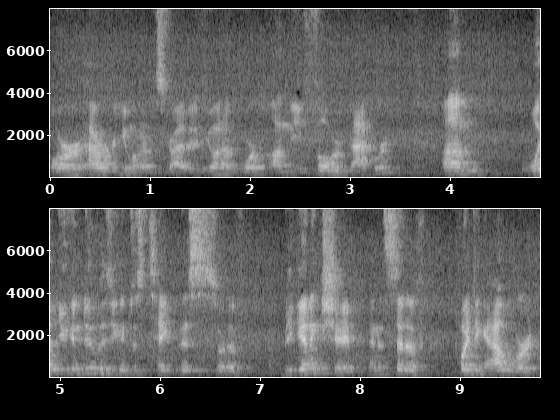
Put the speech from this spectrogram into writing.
or however you want to describe it, if you want to work on the forward backward, um, what you can do is you can just take this sort of beginning shape, and instead of pointing outward,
